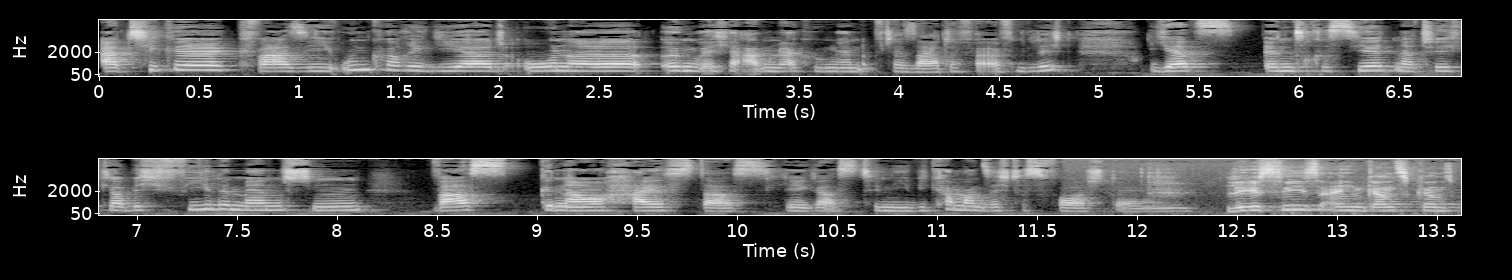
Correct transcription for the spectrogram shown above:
Artikel quasi unkorrigiert, ohne irgendwelche Anmerkungen auf der Seite veröffentlicht. Jetzt interessiert natürlich, glaube ich, viele Menschen, was genau heißt das, Legasthenie? Wie kann man sich das vorstellen? Legasthenie ist eigentlich ein ganz, ganz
